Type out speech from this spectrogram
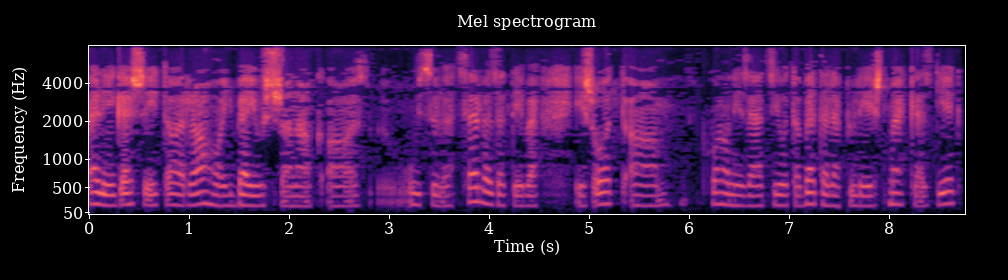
elég esélyt arra, hogy bejussanak az újszülött szervezetébe, és ott a kolonizációt, a betelepülést megkezdjék,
